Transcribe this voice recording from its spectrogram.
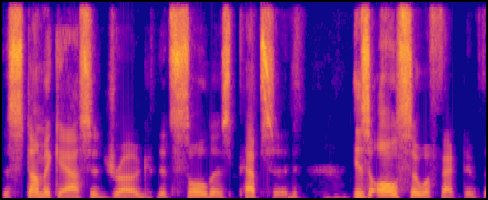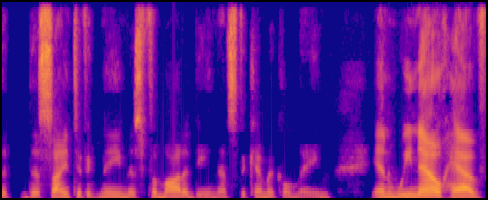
the stomach acid drug that's sold as Pepcid, mm-hmm. is also effective. The, the scientific name is famotidine. That's the chemical name. And we now have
